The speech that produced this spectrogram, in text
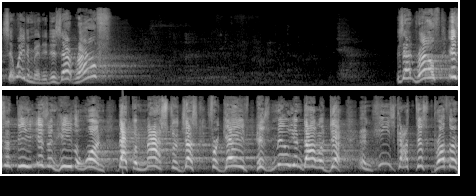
said, Wait a minute, is that Ralph? Is that Ralph? Isn't, isn't he the one that the master just forgave his million dollar debt? And he's got this brother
